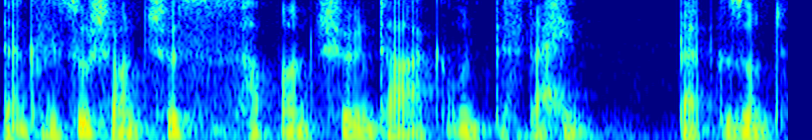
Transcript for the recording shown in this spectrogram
Danke fürs Zuschauen. Tschüss, habt noch einen schönen Tag und bis dahin. Bleibt gesund.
